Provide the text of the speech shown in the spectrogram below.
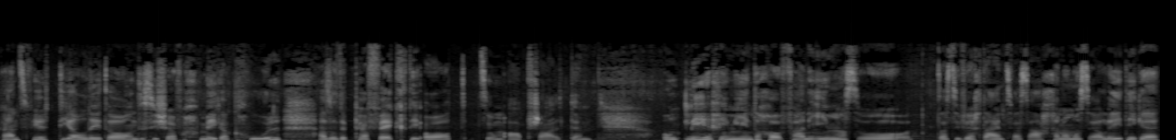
ganz viele Tiere da und es ist einfach mega cool. Also der perfekte Ort zum Abschalten. Und gleich im Hinterkopf habe ich immer so, dass ich vielleicht ein, zwei Sachen noch erledigen muss.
